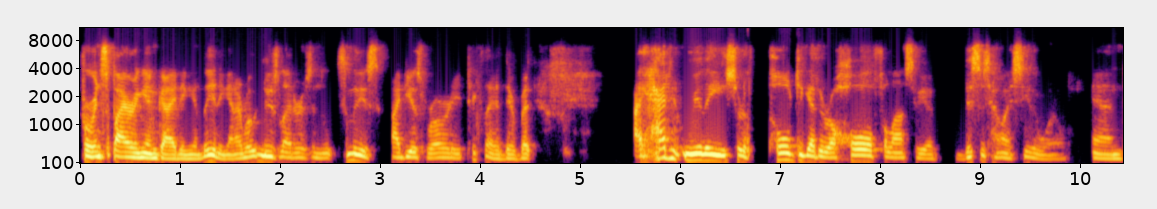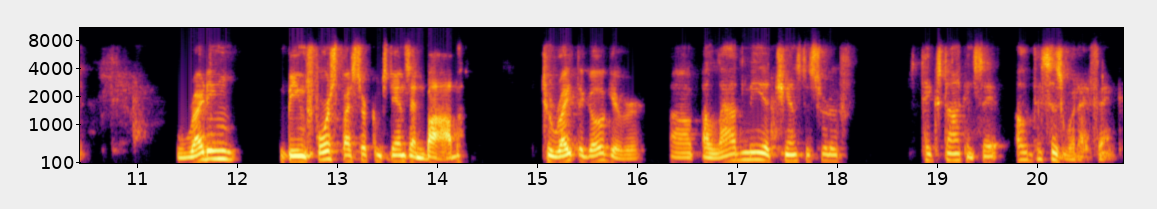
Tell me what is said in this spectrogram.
for inspiring and guiding and leading. And I wrote newsletters, and some of these ideas were already articulated there. But I hadn't really sort of pulled together a whole philosophy of this is how I see the world. And writing, being forced by circumstance and Bob to write The Go Giver uh, allowed me a chance to sort of take stock and say, oh, this is what I think.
